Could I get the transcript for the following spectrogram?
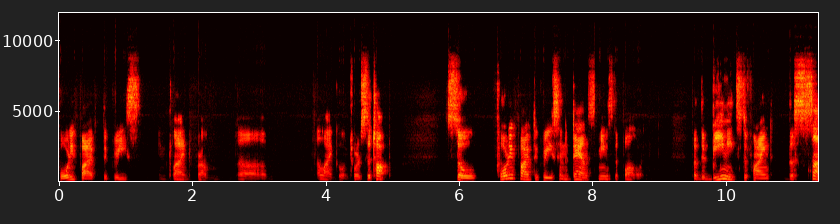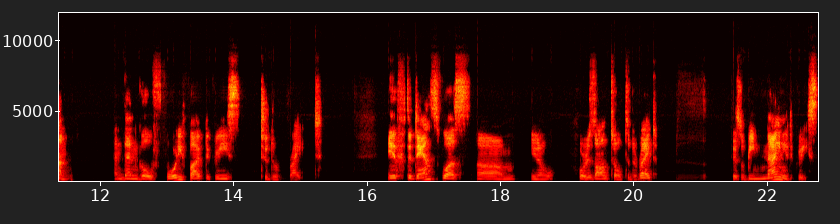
45 degrees inclined from uh, a line going towards the top. So 45 degrees in a dance means the following. That the bee needs to find the sun and then go 45 degrees to the right. If the dance was, um, you know, horizontal to the right, this would be 90 degrees.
